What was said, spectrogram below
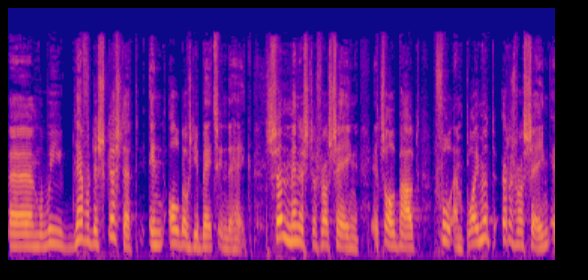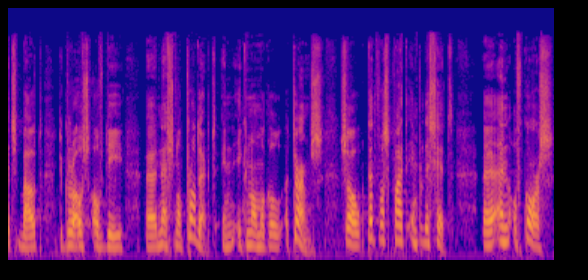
Um, we never discussed that in all those debates in The Hague. Some ministers were saying it's all about full employment, others were saying it's about the growth of the uh, national product in economical terms. So that was quite implicit. Uh, and of course,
